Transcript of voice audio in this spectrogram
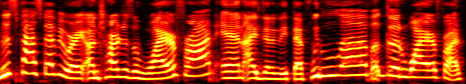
this past February on charges of wire fraud and identity theft. We love a good wire fraud.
